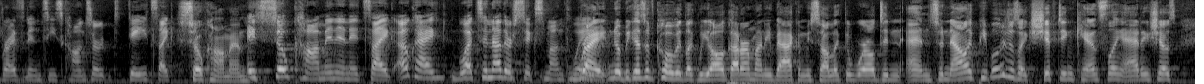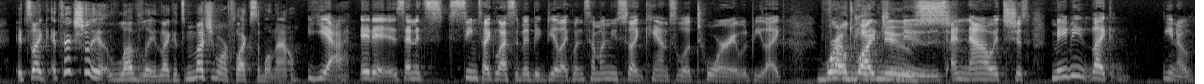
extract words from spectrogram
residencies, concert dates, like so common. it's so common, and it's like, okay, what's another six month wait? Right. No, because of COVID, like we all got our money back and we saw like the world didn't end. So now like people are just like shifting, canceling, adding shows. It's like it's actually lovely. Like it's much more flexible now. Yeah, it is, and it seems like less of a big deal. Like when someone used to like cancel a tour, it would be like Worldwide page news. and now it's just maybe like you know.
